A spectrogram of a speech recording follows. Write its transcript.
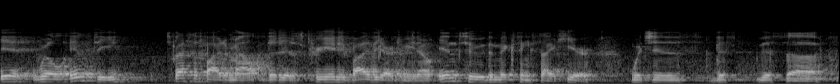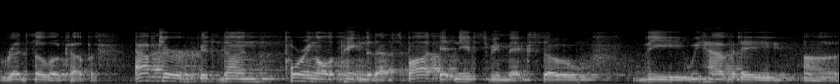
it will empty specified amount that is created by the Arduino into the mixing site here, which is this, this uh, red solo cup. After it's done pouring all the paint into that spot, it needs to be mixed. So the, we have a uh,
